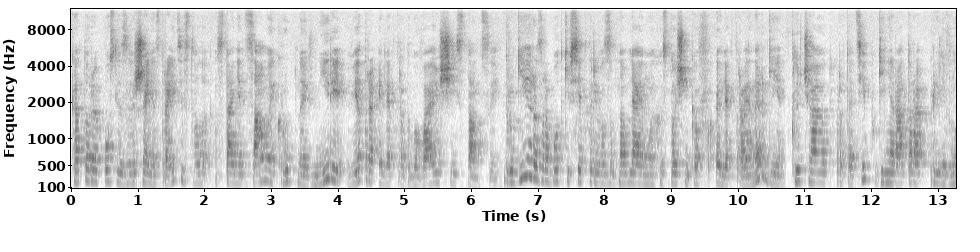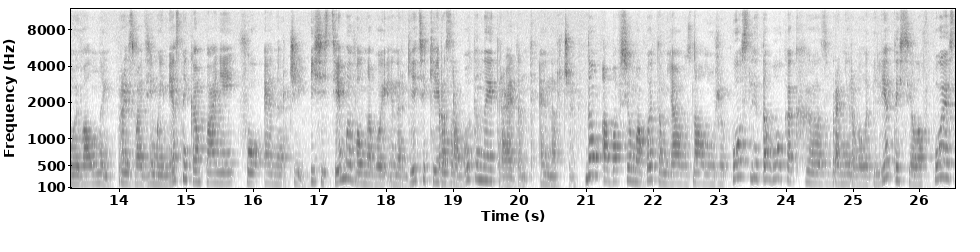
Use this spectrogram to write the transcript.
которая после завершения строительства станет самой крупной в мире ветроэлектродобывающей станцией. Другие разработки в секторе возобновляемых источников электроэнергии включают прототип генератора приливной волны, производимый местной компанией For Energy, и системы волновой энергетики, разработанные Trident Energy. Но обо всем об этом я узнала уже после того, как э, забронировала билеты, села в поезд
